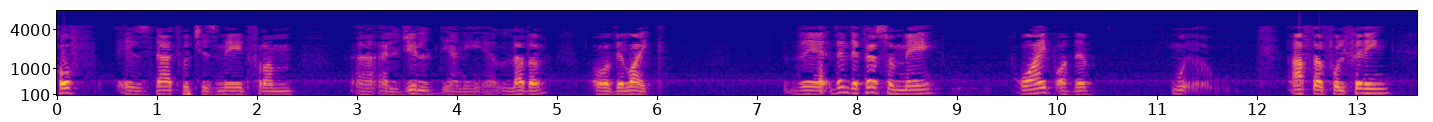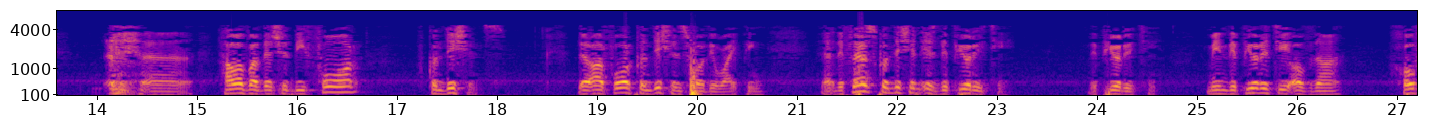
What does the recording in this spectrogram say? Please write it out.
khuf, is that which is made from uh, al-jild, yani leather, or the like. The, then the person may wipe on them after fulfilling. uh, however, there should be four conditions. There are four conditions for the wiping. Uh, the first condition is the purity. The purity. I mean the purity of the khuf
